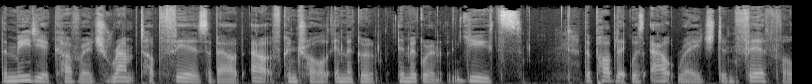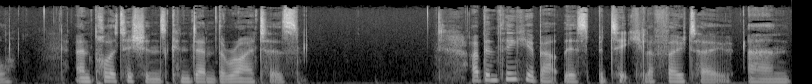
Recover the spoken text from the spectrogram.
The media coverage ramped up fears about out of control immigrant, immigrant youths. The public was outraged and fearful, and politicians condemned the rioters. I've been thinking about this particular photo and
